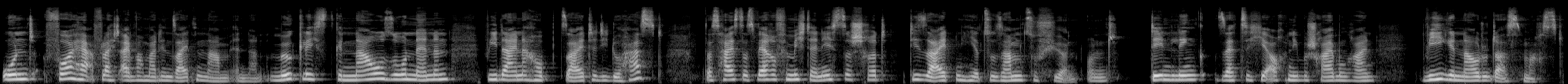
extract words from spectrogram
und vorher vielleicht einfach mal den Seitennamen ändern. Möglichst genau so nennen wie deine Hauptseite, die du hast. Das heißt, das wäre für mich der nächste Schritt, die Seiten hier zusammenzuführen. Und den Link setze ich hier auch in die Beschreibung rein, wie genau du das machst.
